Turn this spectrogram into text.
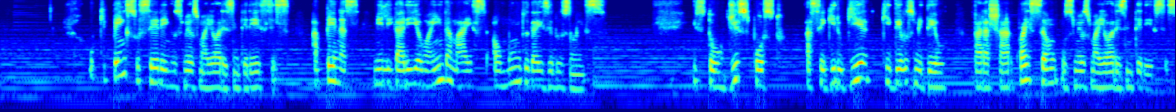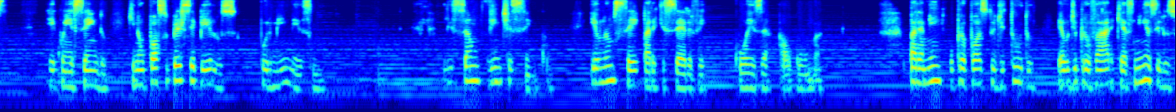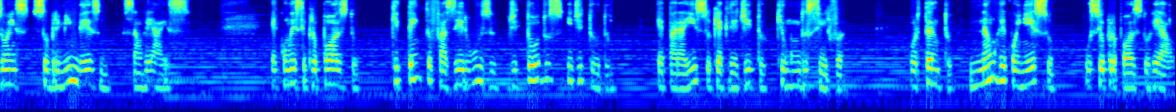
O que penso serem os meus maiores interesses apenas me ligariam ainda mais ao mundo das ilusões. Estou disposto a seguir o guia que Deus me deu para achar quais são os meus maiores interesses reconhecendo que não posso percebê-los por mim mesmo. Lição 25. Eu não sei para que serve coisa alguma. Para mim, o propósito de tudo é o de provar que as minhas ilusões sobre mim mesmo são reais. É com esse propósito que tento fazer uso de todos e de tudo. É para isso que acredito que o mundo sirva Portanto, não reconheço o seu propósito real.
